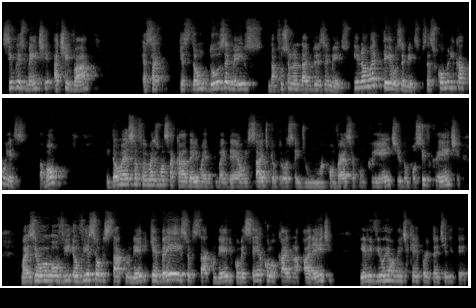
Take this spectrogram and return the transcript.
simplesmente ativar essa questão dos e-mails, da funcionalidade dos e-mails. E não é ter os e-mails, precisa se comunicar com eles, tá bom? Então, essa foi mais uma sacada aí, uma, uma ideia, um insight que eu trouxe aí de uma conversa com um cliente, de um possível cliente, mas eu, ouvi, eu vi esse obstáculo nele, quebrei esse obstáculo nele, comecei a colocar ele na parede e ele viu realmente que é importante ele ter.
